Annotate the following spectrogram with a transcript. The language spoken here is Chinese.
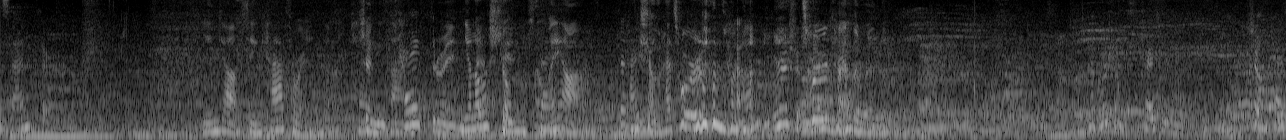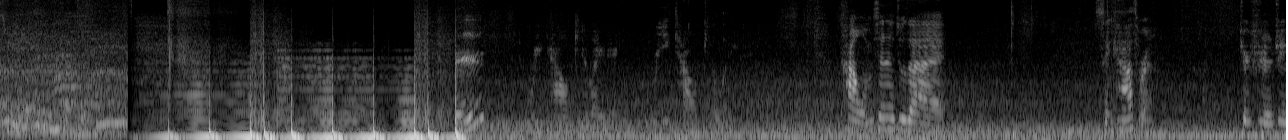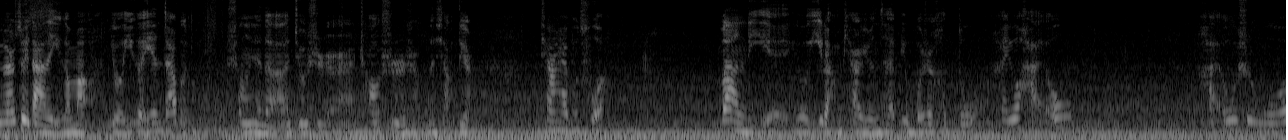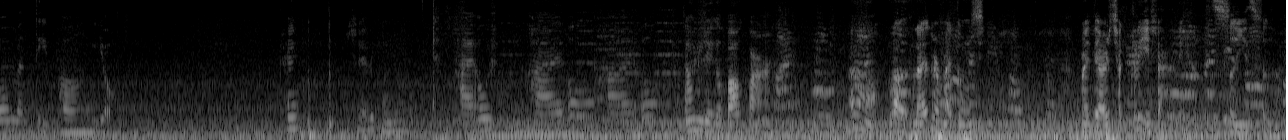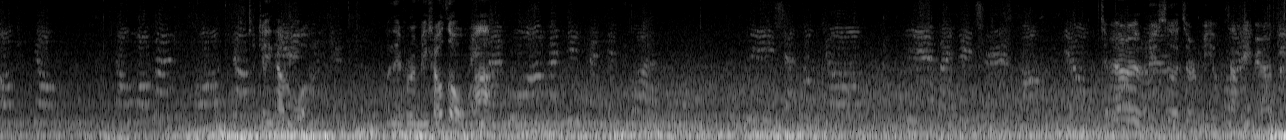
Center，人叫 Saint Catherine 的圣 Penn 凯 Center 瑟琳。你老省什么呀？这还省还村儿的呢？不是省村儿 Catherine 的。那不是省凯瑟琳，圣凯瑟琳。儿 Recalculating. recalculate。看，我们现在就在 s t Catherine，这是这边最大的一个 mall，有一个 A&W，剩下的就是超市什么的小地儿。天儿还不错，万里有一两片云彩，并不是很多，还有海鸥。海鸥是我们的朋友，嘿，谁的朋友？海鸥海鸥，海鸥。当时这个包罐儿。啊，老来这儿买东西，买点巧克力啥的，吃一吃。就这条路，我那时候没少走啊。这边绿色就是比咱们那边要大，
